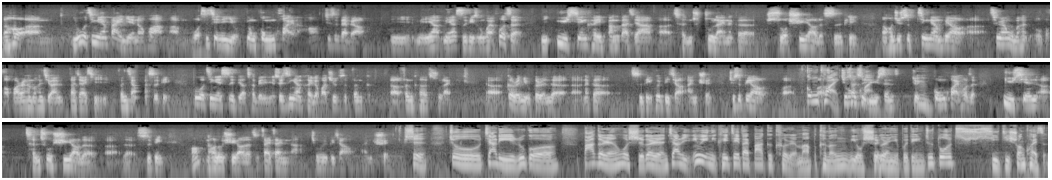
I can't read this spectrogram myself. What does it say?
然后嗯，如果今年拜年的话啊，我是建议有用公筷了，好，就是代表你每样每样食品是公筷，或者你预先可以帮大家呃盛出来那个所需要的食品。然后就是尽量不要呃，虽然我们很我华人他们很喜欢大家一起分享食品，不过今年是比较特别的一点，所以尽量可以的话就是分呃分科出来，呃个人有个人的呃那个食品会比较安全，就是不要呃公筷，就算是鱼生对公筷或者预先呃盛出需要的呃的食品。哦，然后如果需要的是再在哪，就会比较安全。是，就家里如果八个人或十个人，家里因为你可以接待八个客人嘛，不可能有十个人也不一定，就多洗几双筷子。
